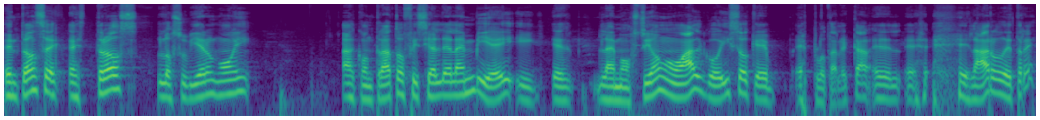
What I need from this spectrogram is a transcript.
Entonces, Stross lo subieron hoy a contrato oficial de la NBA y eh, la emoción o algo hizo que explotara el, el, aro de tres.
